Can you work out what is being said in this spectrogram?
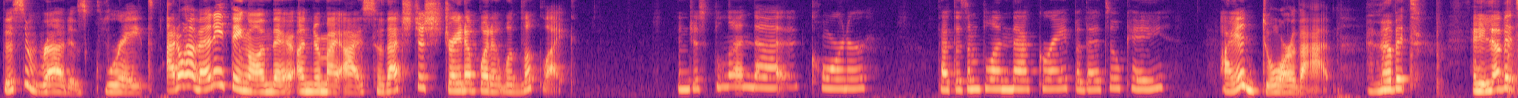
This red is great. I don't have anything on there under my eyes, so that's just straight up what it would look like. And just blend that corner. That doesn't blend that great, but that's okay. I adore that. I love it. I love it.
